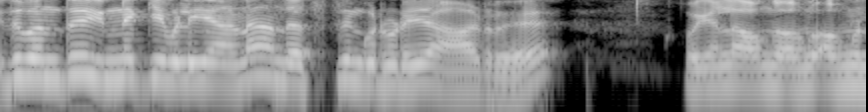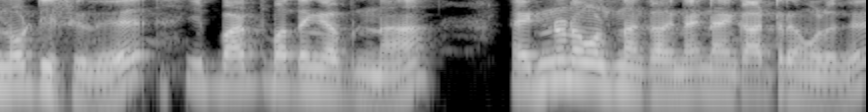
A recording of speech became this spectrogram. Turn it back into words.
இது வந்து இன்றைக்கி வெளியான அந்த சுப்ரீம் கோர்ட்டுடைய ஆர்டரு ஓகேங்களா அவங்க அவங்க அவங்க நோட்டீஸ் இது. இப்போ அடுத்து பார்த்தீங்க அப்படின்னா நான் இன்னொன்று உங்களுக்கு நான் கா நான் நான் காட்டுறேன் உங்களுக்கு.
